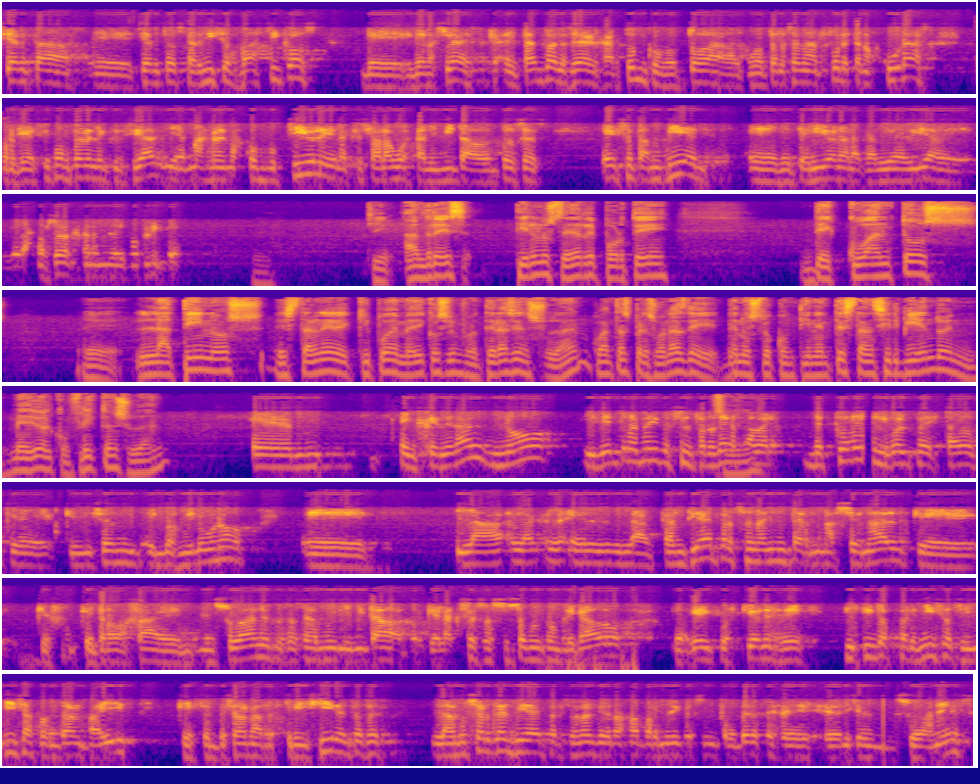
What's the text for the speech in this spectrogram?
ciertas, eh, ciertos servicios básicos de, de las ciudades, ca- tanto de la ciudad de Khartoum como toda, como toda la zona del sur están oscuras porque se cortó la electricidad y además no hay más combustible y el acceso al agua está limitado. Entonces, eso también eh, deteriora la calidad de vida de, las personas que están en del conflicto. Sí. Andrés, ¿tienen ustedes reporte de cuántos eh, latinos están en el equipo de Médicos Sin Fronteras en Sudán? ¿Cuántas personas de, de nuestro continente están sirviendo en medio del conflicto en Sudán? Eh, en general no, y dentro de Médicos Sin Fronteras, Sí. a ver, después del golpe de Estado que, que inició en, en 2001, eh, la, la- cantidad de personal internacional que, que, que trabaja en, Sudán empezó a ser muy limitada, porque el acceso se hizo muy complicado, porque hay cuestiones de distintos permisos y visas para entrar al país que se empezaron a restringir, entonces la mayor cantidad de personal que trabaja para Médicos Sin Fronteras es de, origen sudanés,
